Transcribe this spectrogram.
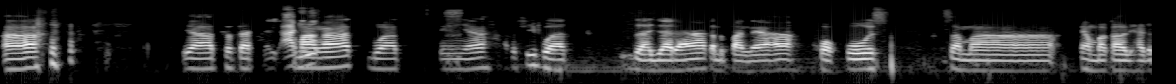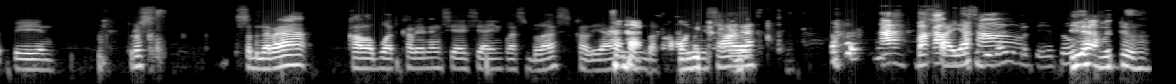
ah ya tetap dari A dulu. semangat buat ininya. Apa sih buat belajarnya ke depannya. Fokus sama yang bakal dihadepin. Terus sebenarnya kalau buat kalian yang sia-siain kelas 11 kalian bakal menyesal ya. Nah bakal saya menyesal. juga seperti itu. Iya, betul.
